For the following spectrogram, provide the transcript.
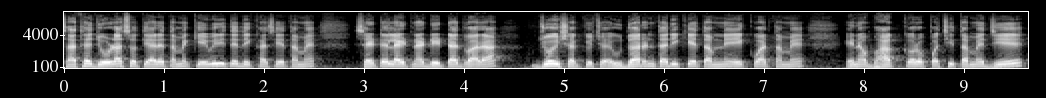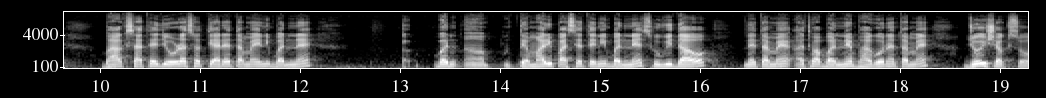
સાથે જોડાશો ત્યારે તમે કેવી રીતે દેખાશે એ તમે સેટેલાઇટના ડેટા દ્વારા જોઈ શક્યો છે. ઉદાહરણ તરીકે તમને એકવાર તમે એનો ભાગ કરો, પછી તમે જે ભાગ સાથે જોડાશો ત્યારે તમે એની બંને, બન તમારી પાસે તેની બંને સુવિધાઓ ને તમે અથવા બંને ભાગોને તમે જોઈ શકશો.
